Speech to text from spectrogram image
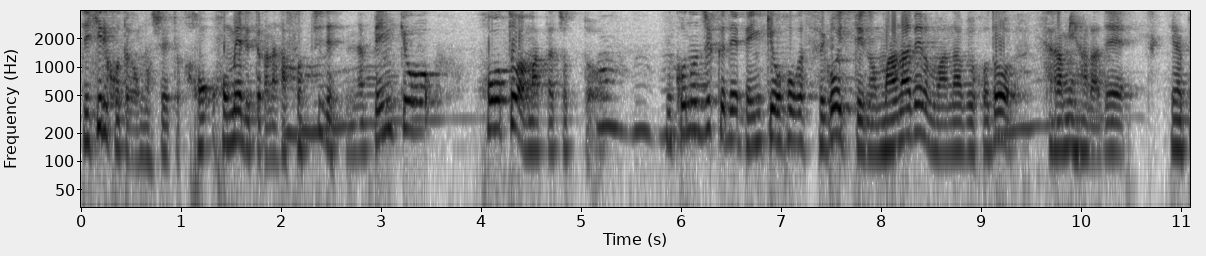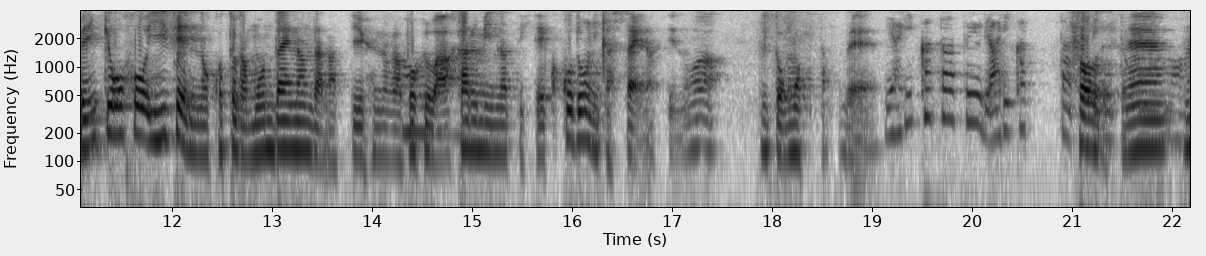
できることが面白いとか、ほ褒めるとかなんかそっちですね。勉強法とはまたちょっと、こうの塾で勉強法がすごいっていうのを学べば学ぶほど、相模原で、いや、勉強法以前のことが問題なんだなっていうのが僕は明るみになってきて、ここどうにかしたいなっていうのはずっと思ってたので、やり方というよりあり方っていうそうですね。う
